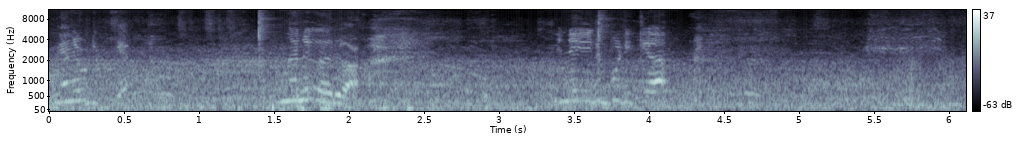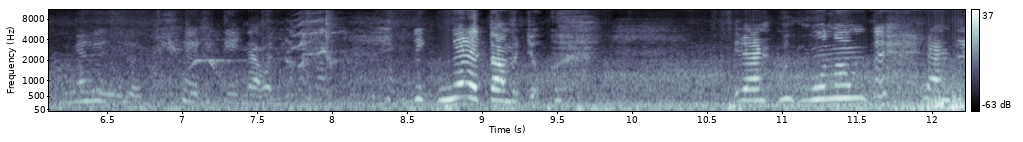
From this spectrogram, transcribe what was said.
ഇങ്ങനെ പിടിക്കുക. ഇങ്ങനെ കയറുക. പിന്നെ ഇത് പിടിക്കുക. ഇങ്ങനെ കഴിഞ്ഞാൽ മതി. ഇത് ഇങ്ങനെ എത്താൻ പറ്റും. മൂന്നാമത്തെ രണ്ട്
